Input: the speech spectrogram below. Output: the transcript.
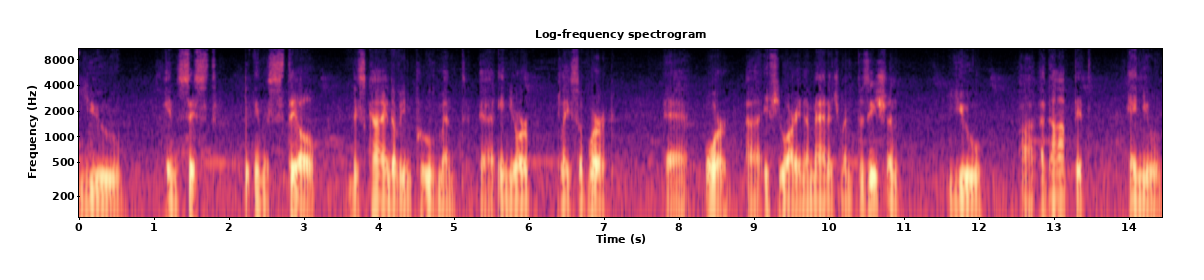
you insist to instill this kind of improvement in your place of work. Uh, or if you are in a management position, you adopt it and you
